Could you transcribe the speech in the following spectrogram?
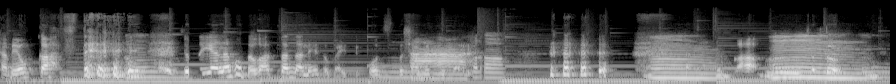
しゃべよっか」っつって。ちょっと嫌なことがあったんだね」とか言ってこうずっとしゃべってた。りと か、うん、ちょっと。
